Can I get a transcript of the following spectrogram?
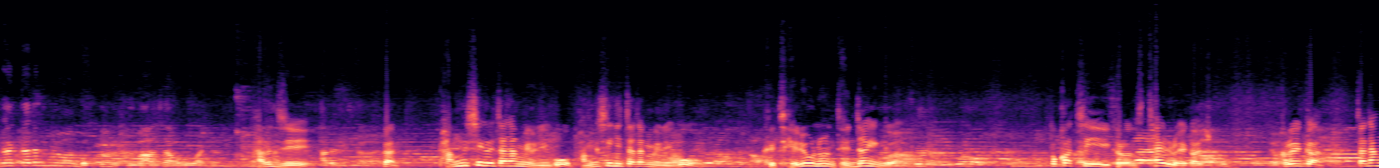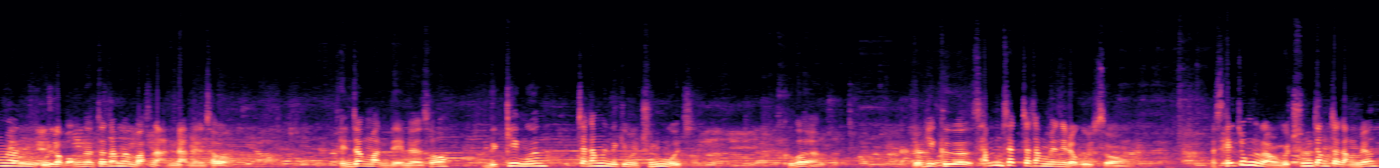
짜- 짜장면 먹던 그 맛하고 완전 다르지. 다르니까 그러니까 방식은 짜장면이고 방식이 짜장면이고 그 재료는 된장인 거야. 똑같이 그런 스타일로 해가지고. 그러니까 짜장면 우리가 먹는 짜장면 맛은 안 나면서 된장만 내면서 느낌은 짜장면 느낌을 주는 거지. 그거야. 여기 그 삼색 짜장면이라고 있어. 세 종류 나오는 거야. 춘장 짜장면,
